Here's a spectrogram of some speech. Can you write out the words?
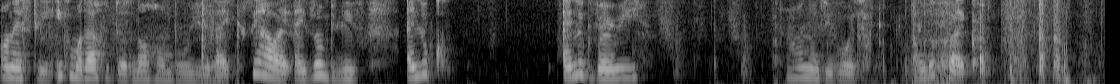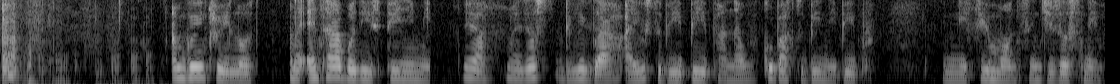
Honestly, if motherhood does not humble you, like see how I, I don't believe I look I look very I don't know the word. I look like I'm going through a lot. My entire body is paining me. Yeah, I just believe that I used to be a babe and I will go back to being a babe in a few months in Jesus' name.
